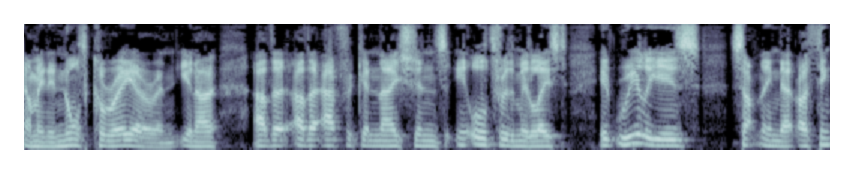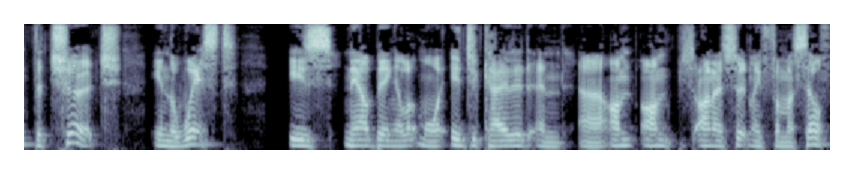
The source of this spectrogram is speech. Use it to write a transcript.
I mean, in North Korea and, you know, other, other African nations, all through the Middle East. It really is something that I think the church in the West is now being a lot more educated, and uh, I'm, I'm, I know certainly for myself,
